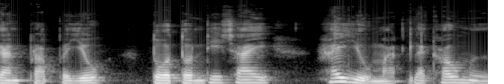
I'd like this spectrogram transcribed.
การปรับประยุกต์ ตัวตนที่ใช่ให้อยู่หมัดและเข้ามือ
